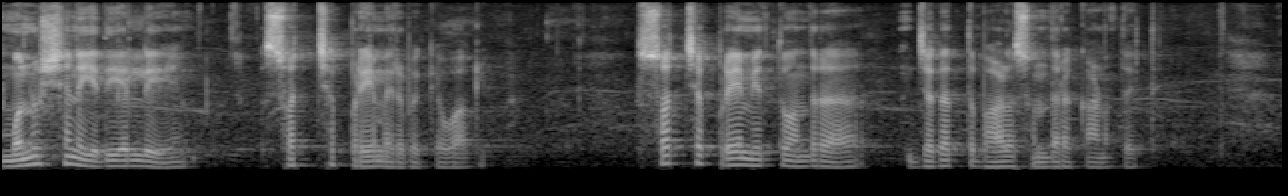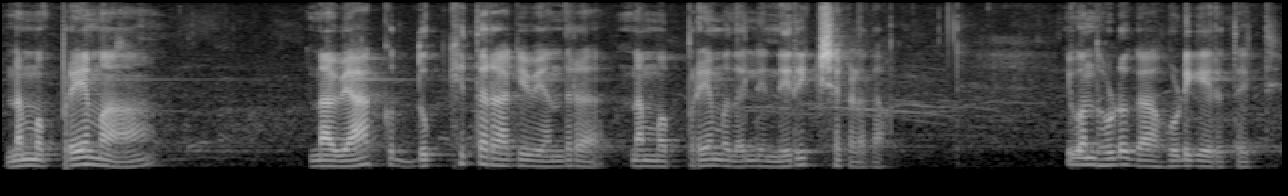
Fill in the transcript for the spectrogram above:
ಮನುಷ್ಯನ ಎದೆಯಲ್ಲಿ ಸ್ವಚ್ಛ ಪ್ರೇಮ ಇರಬೇಕು ಯಾವಾಗಲೂ. ಸ್ವಚ್ಛ ಪ್ರೇಮ ಇತ್ತು ಅಂದ್ರೆ ಜಗತ್ತು ಭಾಳ ಸುಂದರ ಕಾಣ್ತೈತಿ ನಮ್ಮ ಪ್ರೇಮ ನಾವು ಯಾಕೆ ದುಃಖಿತರಾಗಿವೆ ಅಂದ್ರೆ ನಮ್ಮ ಪ್ರೇಮದಲ್ಲಿ ನಿರೀಕ್ಷೆಗಳದಾವ. ಈ ಒಂದು ಹುಡುಗ ಹುಡುಗಿ ಇರ್ತೈತಿ.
